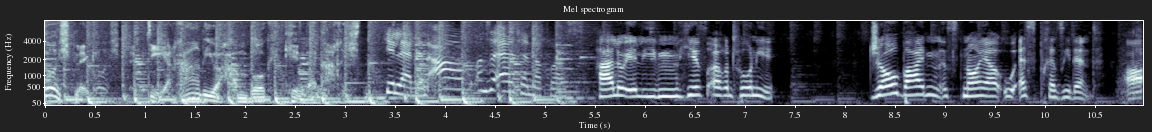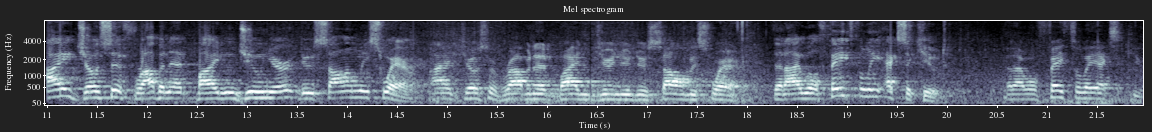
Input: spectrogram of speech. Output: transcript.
Durchblick. Die Radio Hamburg Kindernachrichten. Hier lernen auch unsere Eltern noch was. Hallo ihr Lieben, hier ist eure Toni. Joe Biden ist neuer US-Präsident. I, Joseph Robinette Biden Jr., do solemnly swear I, Joseph Robinette Biden Jr., do solemnly swear that I will faithfully execute that I will faithfully execute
